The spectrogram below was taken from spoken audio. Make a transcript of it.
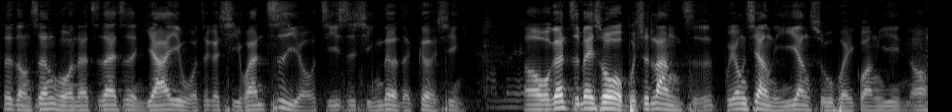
这种生活呢，实在是很压抑我这个喜欢自由、及时行乐的个性。哦，我跟姊妹说，我不是浪子，不用像你一样赎回光阴哦。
